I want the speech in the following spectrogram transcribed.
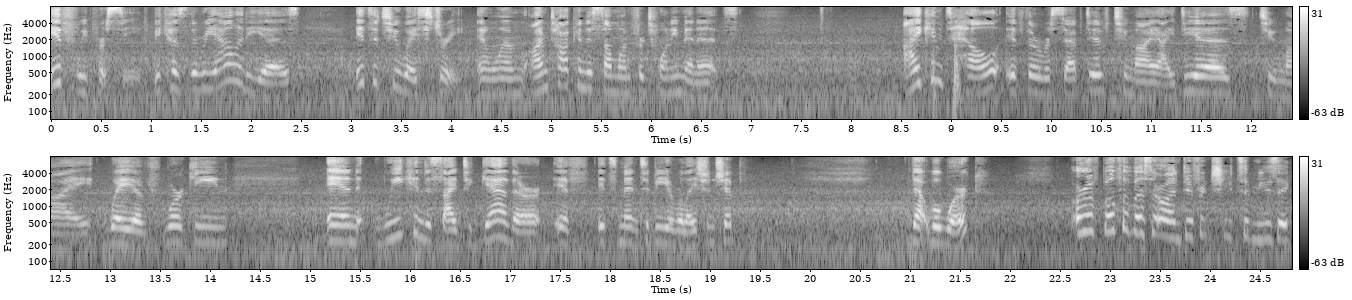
if we proceed, because the reality is it's a two way street. And when I'm talking to someone for 20 minutes, I can tell if they're receptive to my ideas, to my way of working, and we can decide together if it's meant to be a relationship that will work or if both of us are on different sheets of music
